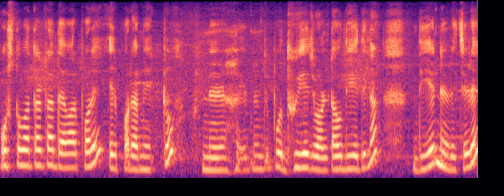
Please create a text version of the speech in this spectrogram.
পোস্ত বাটাটা দেওয়ার পরে এরপরে আমি একটু ধুয়ে জলটাও দিয়ে দিলাম, দিয়ে নেড়ে চেড়ে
